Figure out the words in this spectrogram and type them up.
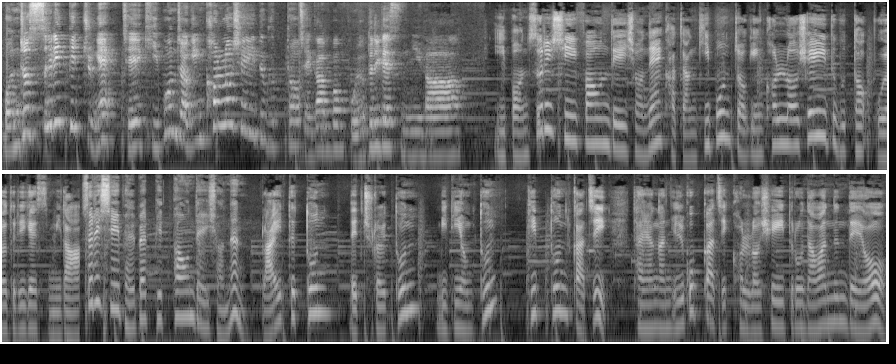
먼저 3 fit 중에 제일 기본적인 컬러 shade부터 제가 한번 보여드리겠습니다. 이번 3CE 파운데이션의 가장 기본적인 컬러 shade부터 보여드리겠습니다. 3C 벨벳 핏 파운데이션은 light 톤, natural 톤, medium 톤, deep 톤까지 다양한 7가지 컬러 shade로 나왔는데요.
